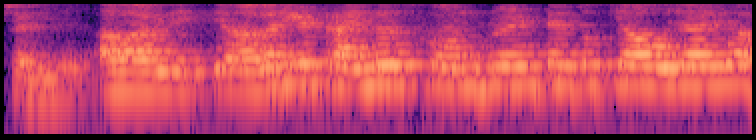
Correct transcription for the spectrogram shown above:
चलिए, अब आगे देखते हैं. अगर ये ट्राइंगल्स कॉन्ग्रुएंट है तो क्या हो जाएगा?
